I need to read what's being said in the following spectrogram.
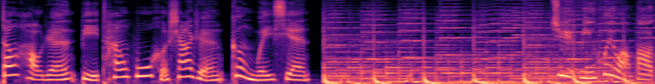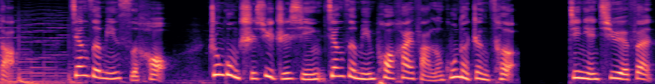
当好人比贪污和杀人更危险。据明慧网报道，江泽民死后，中共持续执行江泽民迫害法轮功的政策。今年七月份。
